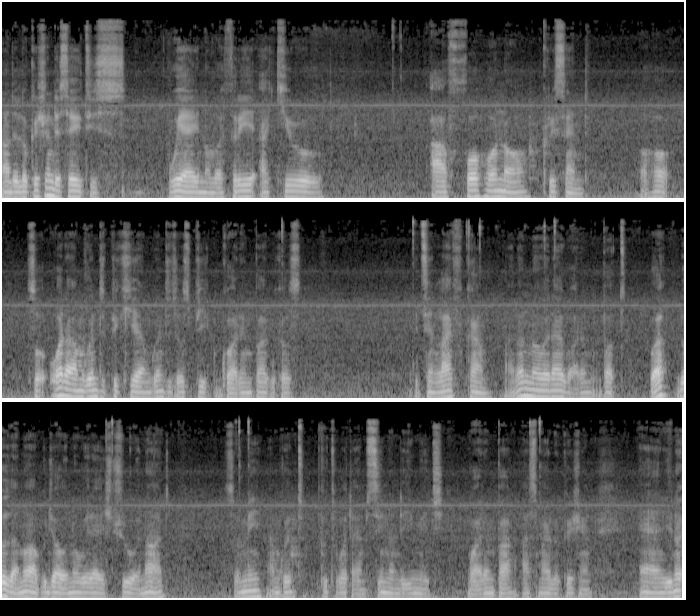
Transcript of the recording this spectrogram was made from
now the location they say it is where number three Akiro Afohono Crescent. Uh-huh. so what I'm going to pick here I'm going to just pick Gwarimpa because it's in Life Camp I don't know whether Gwarimpa but well those that know Abuja will know whether it's true or not. So me I'm going to put what I'm seeing on the image Gwarimpa as my location. And you know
